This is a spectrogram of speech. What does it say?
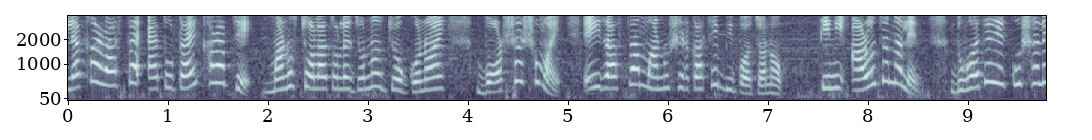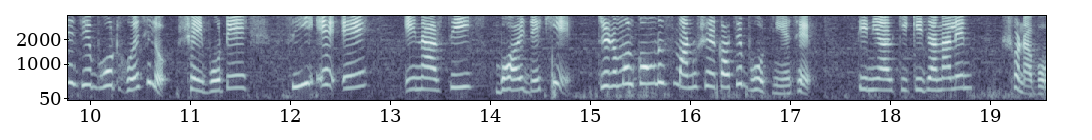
এলাকার রাস্তা এতটাই খারাপ যে মানুষ চলাচলের জন্য যোগ্য নয়। বর্ষার সময় এই রাস্তা মানুষের কাছে বিপজ্জনক। তিনি আরও জানালেন দু একুশ সালে যে ভোট হয়েছিল, সেই ভোটে সিএএ, এনআরসি ভয় দেখিয়ে তৃণমূল কংগ্রেস মানুষের কাছে ভোট নিয়েছে। তিনি আর কি কি জানালেন শোনাবো।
